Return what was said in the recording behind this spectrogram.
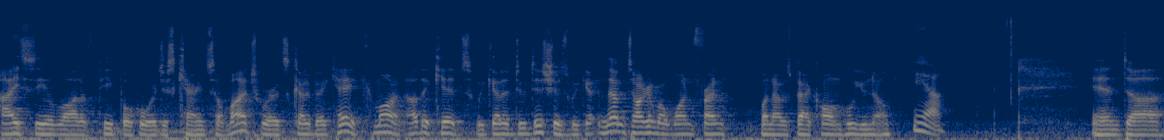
I see a lot of people who are just carrying so much where it's got to be like, hey, come on, other kids, we got to do dishes. We got, and I'm talking about one friend when I was back home who you know, Yeah. and uh,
